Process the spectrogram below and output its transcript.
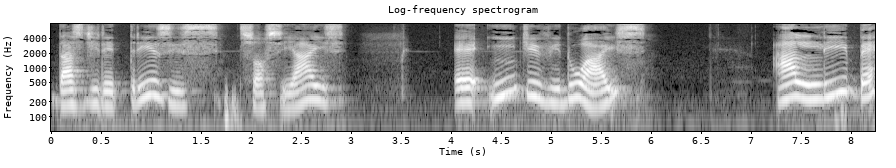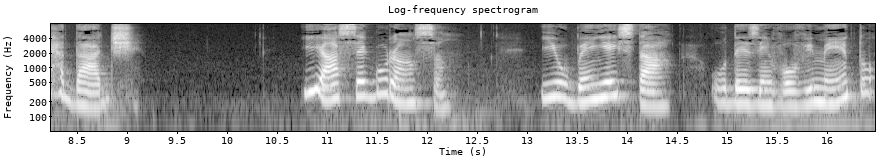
das diretrizes sociais é individuais a liberdade e a segurança e o bem-estar, o desenvolvimento,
